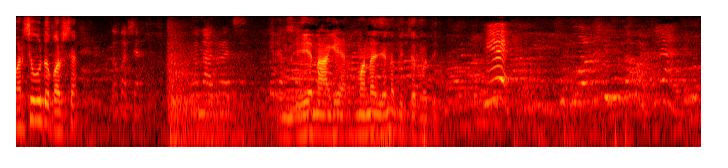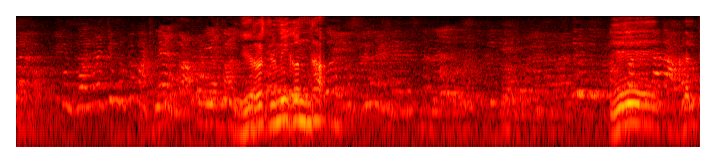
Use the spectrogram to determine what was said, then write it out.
परशा कुठं? परशा? तो कशा तो नागराज हे नागे म्हणायचे ना पिक्चरमध्ये. हे! फाटल्या हे रजनीगंधा ये हेल्प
